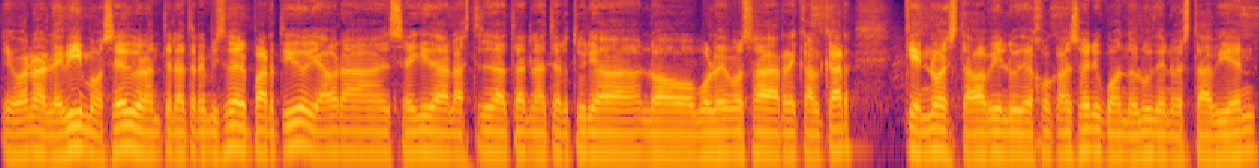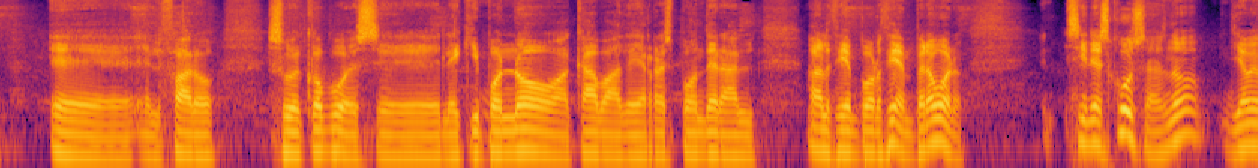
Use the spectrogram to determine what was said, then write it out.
Y bueno, le vimos ¿eh? durante la transmisión del partido y ahora enseguida a las 3 de la tarde en la tertulia lo volvemos a recalcar que no estaba bien Lude Johansson y cuando Lude no está bien, eh, el faro sueco, pues eh, el equipo no acaba de responder al, al 100%. Pero bueno, sin excusas, ¿no? Ya me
